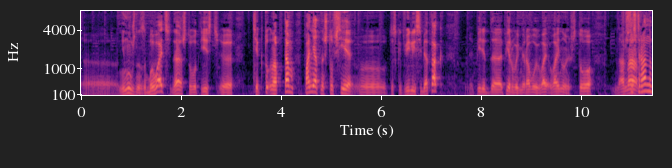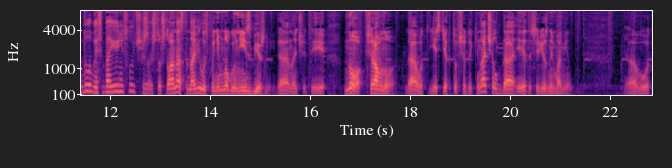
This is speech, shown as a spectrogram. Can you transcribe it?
э, не нужно забывать, да, что вот есть э, те, кто, там понятно, что все, э, так сказать, вели себя так перед э, Первой мировой войной, что она... Что странно было бы, если бы ее не случилось. Что, что она становилась понемногу неизбежной, да, значит, и... Но все равно, да, вот есть те, кто все-таки начал, да, и это серьезный момент. А, вот.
